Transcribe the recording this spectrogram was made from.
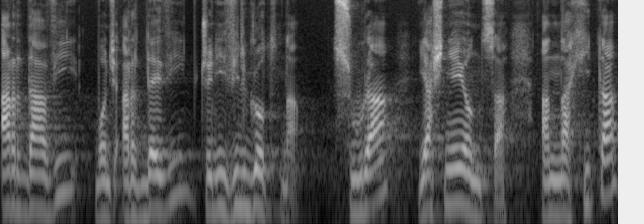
Ardawi bądź Ardewi, czyli wilgotna, Sura jaśniejąca, Annahita,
